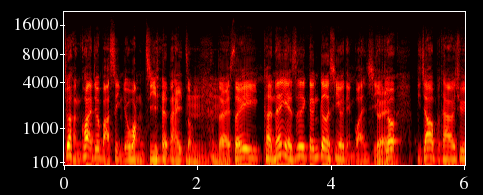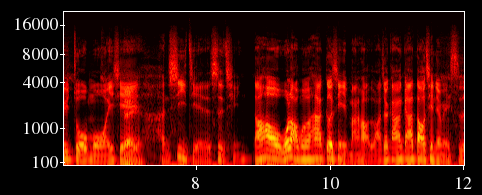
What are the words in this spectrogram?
就很快就把事情就忘记了那一种，对，所以可能也是跟个性有点关系，就比较不太会去琢磨一些很细节的事情。然后我老婆她个性也蛮好的吧，就刚刚跟她道歉就没事。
